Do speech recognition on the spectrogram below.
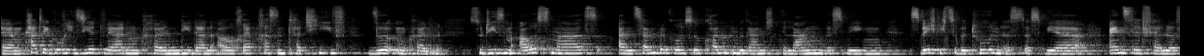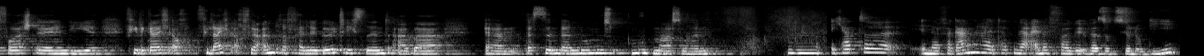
ähm, kategorisiert werden können, die dann auch repräsentativ wirken können. Zu diesem Ausmaß an Samplegröße konnten wir gar nicht gelangen, weswegen es wichtig zu betonen ist, dass wir Einzelfälle vorstellen, die vielleicht auch, vielleicht auch für andere Fälle gültig sind, aber ähm, das sind dann nur Mutmaßungen. Ich hatte in der Vergangenheit hatten wir eine Folge über Soziologie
